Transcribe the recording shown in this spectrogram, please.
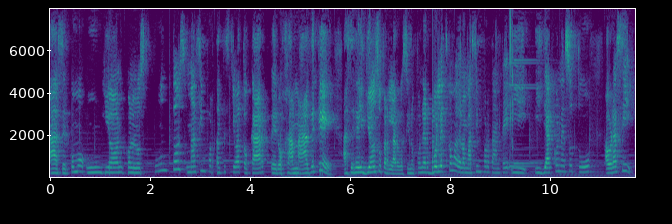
a hacer como un guion con los puntos más importantes que iba a tocar, pero jamás de que hacer el guion súper largo, sino poner bullets como de lo más importante y, y, ya con eso tú, ahora sí,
